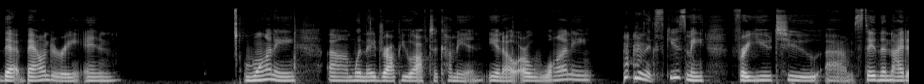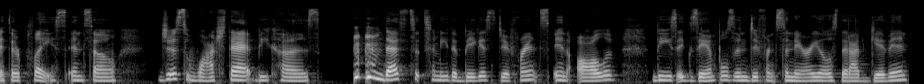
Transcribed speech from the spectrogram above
that boundary and wanting um, when they drop you off to come in, you know, or wanting excuse me, for you to um, stay the night at their place. And so just watch that because that's to, to, me the biggest difference in all of these examples and different scenarios that I've given.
